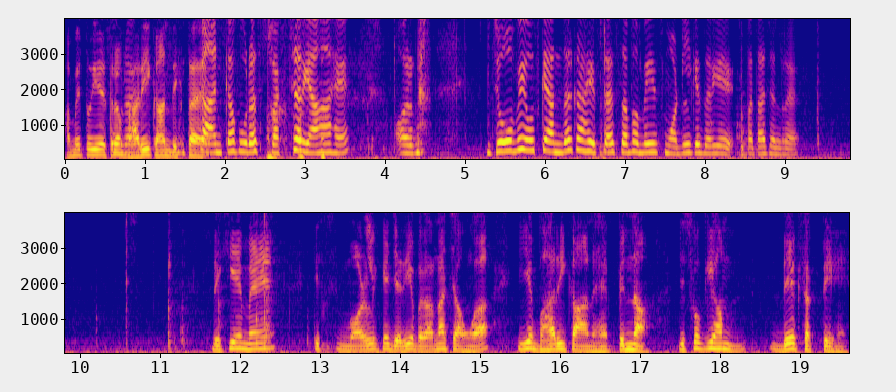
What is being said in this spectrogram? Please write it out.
हमें तो ये सिर्फ़ भारी कान दिखता है। कान का पूरा स्ट्रक्चर यहाँ है। और जो भी उसके अंदर का हिस्सा है सब हमें इस मॉडल के ज़रिए पता चल रहा है। देखिए मैं इस मॉडल के ज़रिए बताना चाहूँगा ये बाहरी कान है पिन्ना जिसको कि हम देख सकते हैं।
